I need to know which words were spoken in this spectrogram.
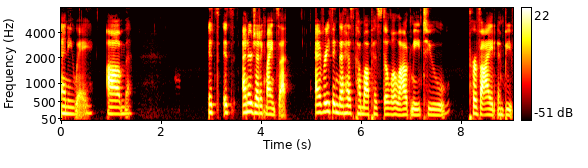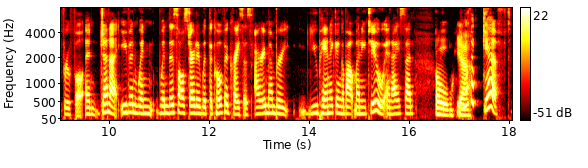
anyway, um, it's it's energetic mindset. everything that has come up has still allowed me to provide and be fruitful. And Jenna, even when when this all started with the COVID crisis, I remember you panicking about money too. And I said, Oh, yeah. You have a gift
